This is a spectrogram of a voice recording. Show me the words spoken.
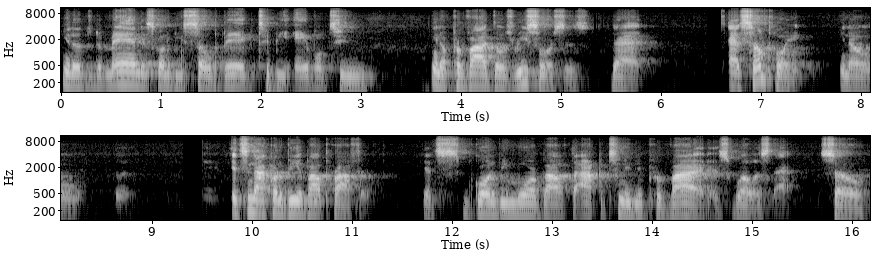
you know, the demand is going to be so big to be able to, you know, provide those resources that at some point, you know, it's not going to be about profit. It's going to be more about the opportunity to provide as well as that. So,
